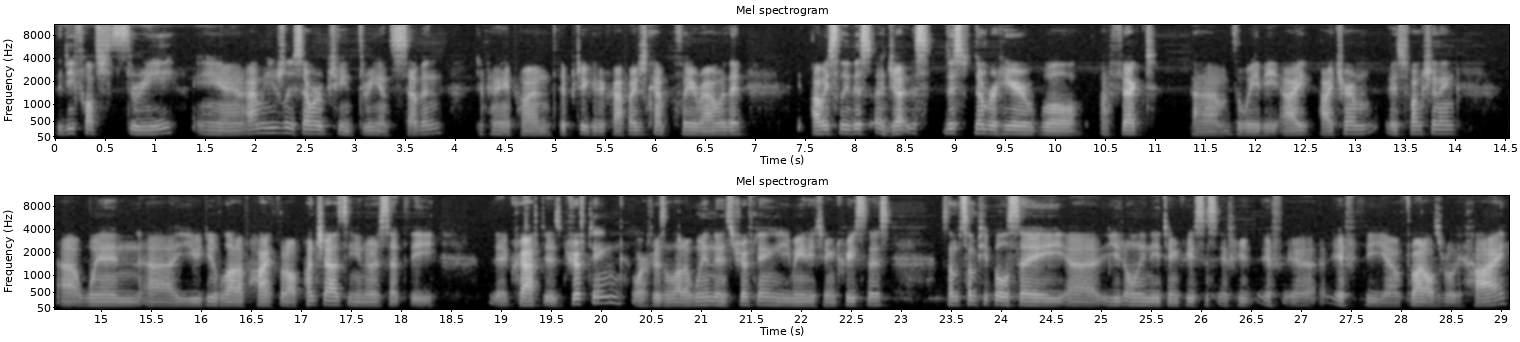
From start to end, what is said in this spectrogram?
the default's 3, and I'm usually somewhere between 3 and 7, depending upon the particular craft. I just kind of play around with it. Obviously, this adjust, this, this number here will affect um, the way the I, I term is functioning. Uh, when uh, you do a lot of high throttle punch outs and you notice that the the craft is drifting, or if there's a lot of wind and it's drifting, you may need to increase this. Some some people say uh, you'd only need to increase this if you if uh, if the uh, throttle is really high,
